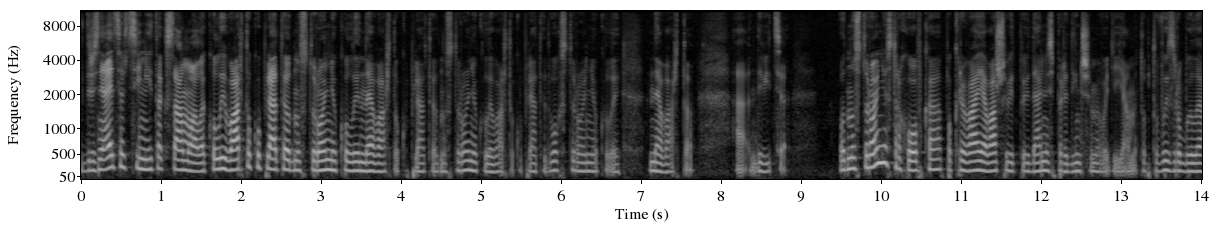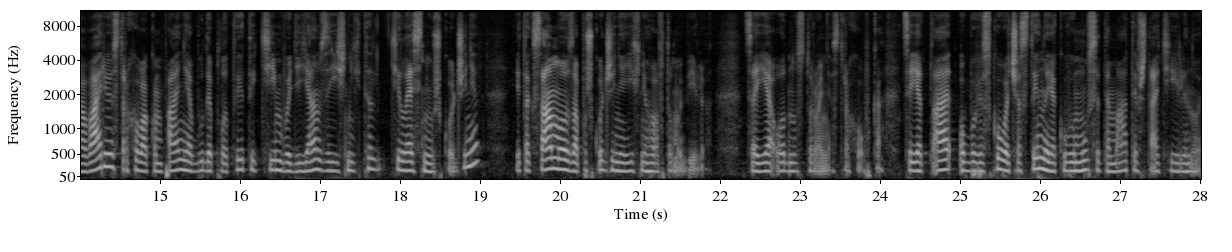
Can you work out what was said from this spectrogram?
Відрізняється в ціні так само, але коли варто купляти односторонню, коли не варто купляти односторонню, коли варто купляти двохсторонню, коли не варто. Дивіться. Одностороння страховка покриває вашу відповідальність перед іншими водіями. Тобто ви зробили аварію, страхова компанія буде платити тим водіям за їхні тілесні ушкодження і так само за пошкодження їхнього автомобіля. Це є одностороння страховка. Це є та обов'язкова частина, яку ви мусите мати в штаті Ілліной.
